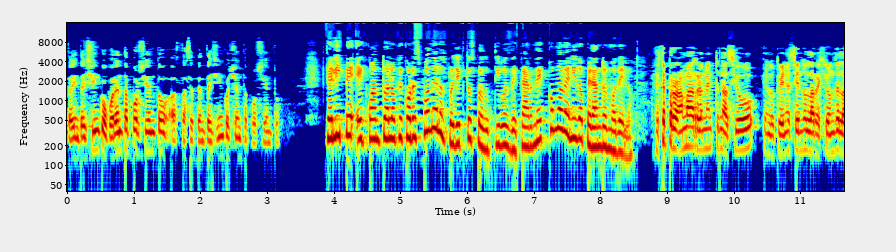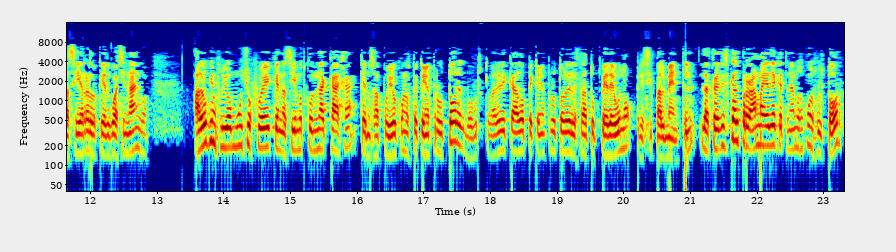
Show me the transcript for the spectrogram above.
35-40% hasta 75-80%. Felipe, en cuanto a lo que corresponde a los proyectos productivos de carne, ¿cómo ha venido operando el modelo? Este programa realmente nació en lo que viene siendo la región de la sierra, lo que es Huachinango. Algo que influyó mucho fue que nacimos con una caja que nos apoyó con los pequeños productores, que va dedicado a pequeños productores del estrato PD1 principalmente. La característica del programa es de que tenemos un consultor,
